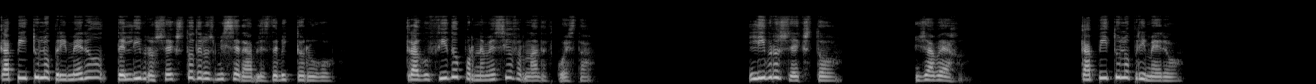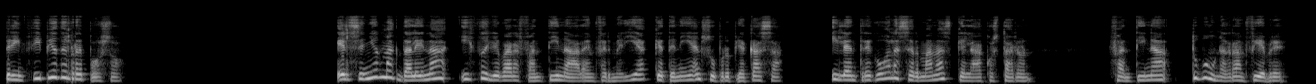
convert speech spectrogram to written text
capítulo primero del libro sexto de los miserables de víctor hugo. Traducido por nemesio Fernández cuesta. Libro sexto. Javert. Capítulo primero. Principio del reposo. El señor magdalena hizo llevar á fantina á la enfermería que tenia en su propia casa y la entregó á las hermanas que la acostaron. Fantina tuvo una gran fiebre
